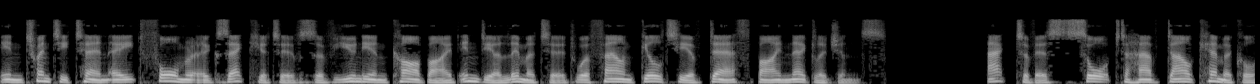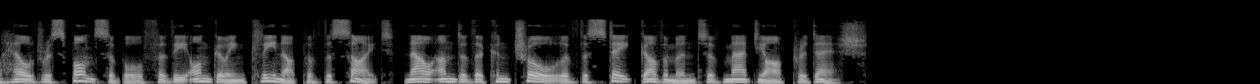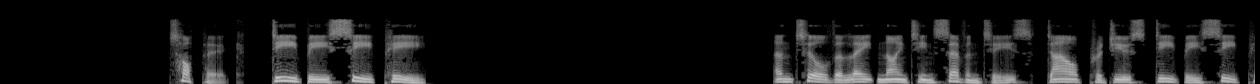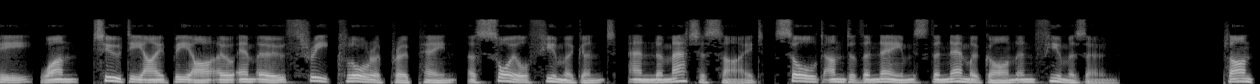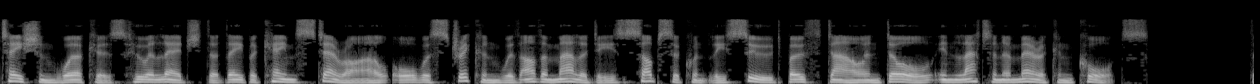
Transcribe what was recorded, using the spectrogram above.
In 2010 eight former executives of Union Carbide India Limited were found guilty of death by negligence. Activists sought to have Dow Chemical held responsible for the ongoing cleanup of the site, now under the control of the state government of Madhya Pradesh. DBCP Until the late 1970s, Dow produced DBCP 1,2-DIBROMO3-chloropropane, a soil fumigant, and nematicide, sold under the names the Nemagon and Fumazone. Plantation workers who alleged that they became sterile or were stricken with other maladies subsequently sued both Dow and Dole in Latin American courts.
